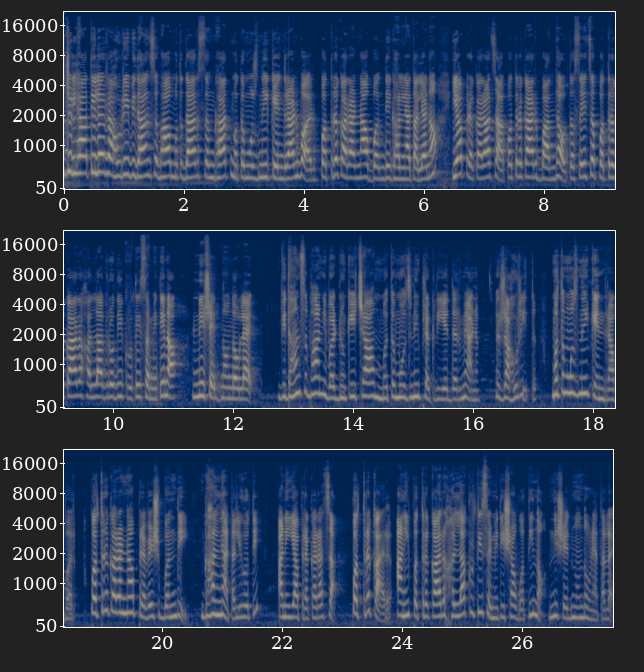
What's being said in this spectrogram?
जिल्ह्यातील राहुरी विधानसभा मतदारसंघात मतमोजणी केंद्रांवर पत्रकारांना बंदी घालण्यात आल्यानं या प्रकाराचा पत्रकार बांधव तसेच पत्रकार हल्लाविरोधी कृती समितीनं निषेध नोंदवलाय. विधानसभा निवडणुकीच्या मतमोजणी प्रक्रियेदरम्यान राहुरीत मतमोजणी केंद्रावर पत्रकारांना प्रवेश बंदी घालण्यात आली होती आणि या प्रकाराचा पत्रकार आणि पत्रकार हल्लाकृती समितीच्या वतीनं निषेध नोंदवण्यात आलाय.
